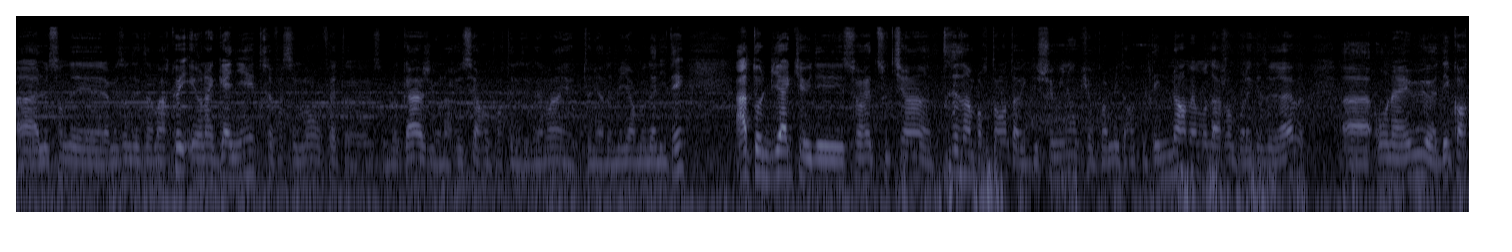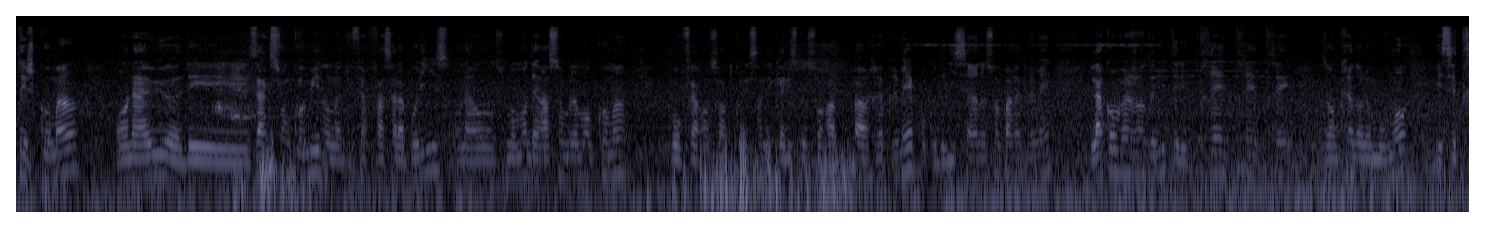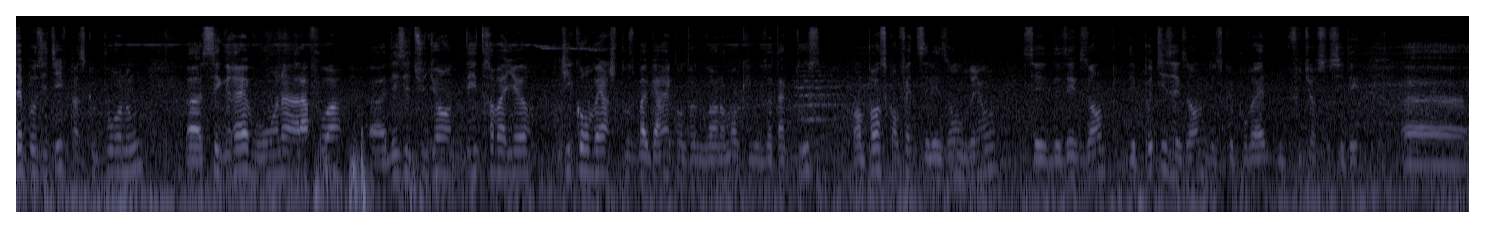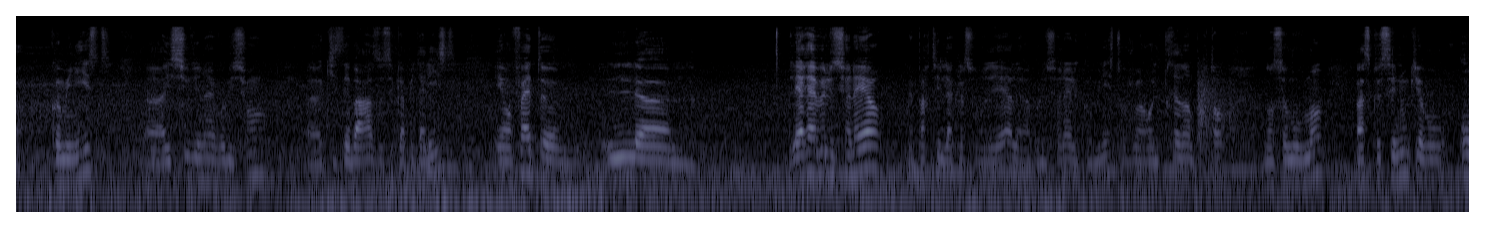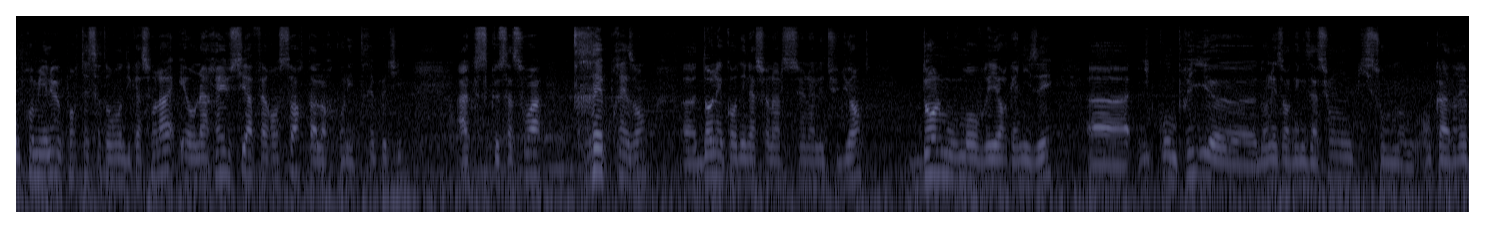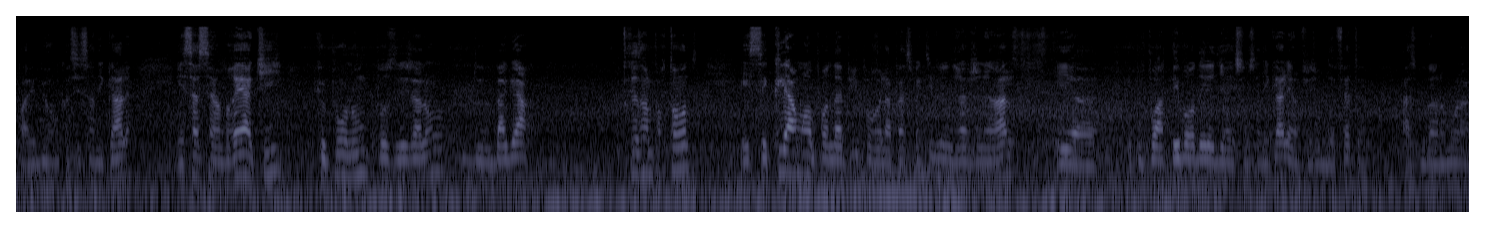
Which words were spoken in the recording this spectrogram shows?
la maison d'examen Arcueil et on a gagné très facilement en fait, euh, ce blocage et on a réussi à reporter les examens et obtenir de meilleures modalités. À Tolbiac, il y a eu des soirées de soutien très importantes avec des cheminots qui ont permis de récolter énormément d'argent pour les caisses de grève. Euh, on a eu euh, des cortèges communs, on a eu des actions communes, on a dû faire face à la police, on a en ce moment des rassemblements communs pour faire en sorte que les syndicalistes ne soient pas réprimés, pour que des lycéens ne soient pas réprimés. La convergence de lutte, elle est très très très ancrée dans le mouvement et c'est très positif parce que pour nous, euh, ces grèves où on a à la fois euh, des étudiants, des travailleurs qui convergent pour se bagarrer contre un gouvernement qui nous attaque tous, on pense qu'en fait c'est les embryons, c'est des exemples, des petits exemples de ce que pourrait être une future société euh, communiste, issue d'une révolution qui se débarrasse de ces capitalistes. Et en fait, le, les révolutionnaires, le parti de la classe ouvrière, les révolutionnaires, les communistes ont joué un rôle très important dans ce mouvement parce que c'est nous qui avons en premier lieu porté cette revendication-là et on a réussi à faire en sorte, alors qu'on est très petit, à ce que ça soit très présent euh, dans les coordinations nationales étudiantes, dans le mouvement ouvrier organisé, euh, y compris euh, dans les organisations qui sont encadrées par les bureaucraties syndicales. Et ça, c'est un vrai acquis que pour nous pose les jalons de bagarres très importantes et c'est clairement un point d'appui pour la perspective d'une grève générale et, euh, pour pouvoir déborder les directions syndicales et infliger une défaite à ce gouvernement-là.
